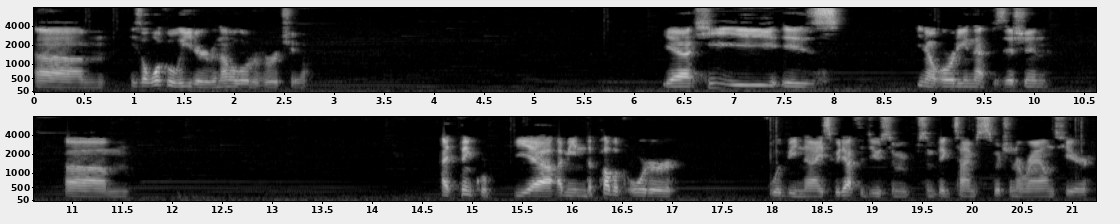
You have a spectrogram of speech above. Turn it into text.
Um, he's a local leader, but not a Lord of Virtue. Yeah, he is, you know, already in that position. Um, I think we're, yeah, I mean, the public order would be nice. We'd have to do some, some big time switching around here.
